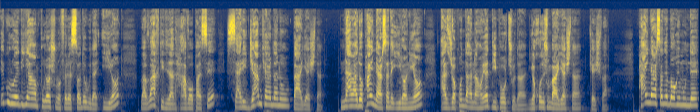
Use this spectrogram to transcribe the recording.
یه گروه دیگه هم پولاشون رو فرستاده بودن ایران و وقتی دیدن هواپسه سری جمع کردن و برگشتن. 95 درصد ایرانیا از ژاپن در نهایت دیپورت شدن یا خودشون برگشتن کشور. 5 درصد باقی مونده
